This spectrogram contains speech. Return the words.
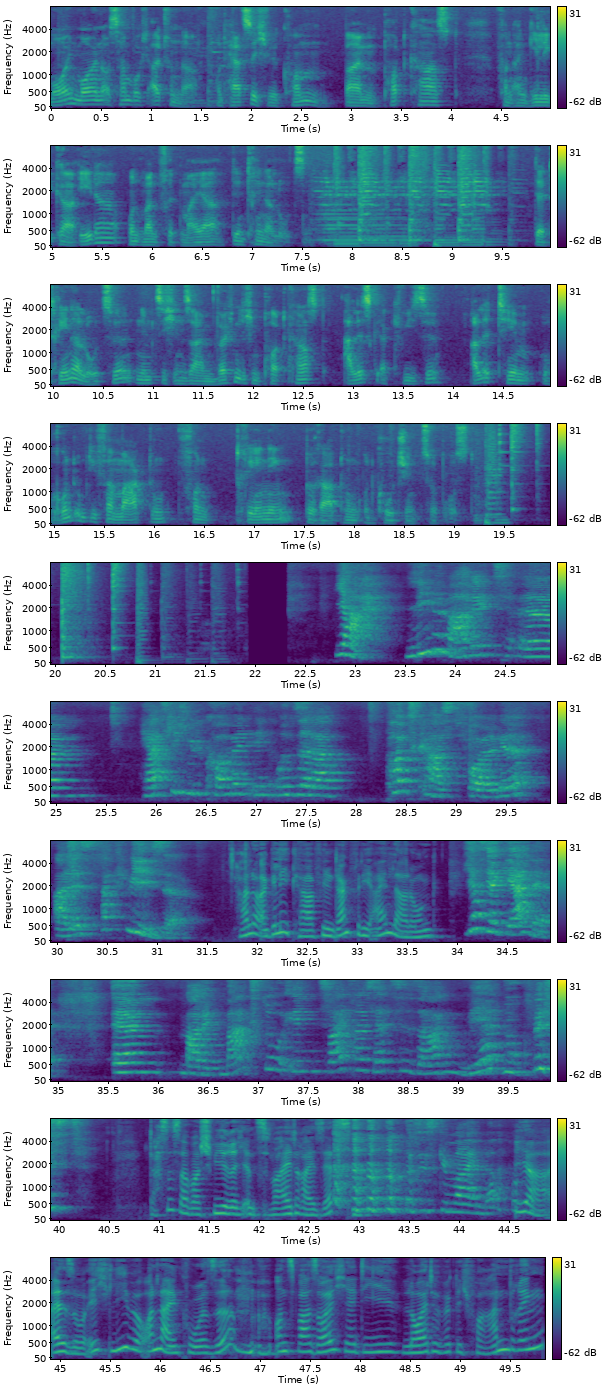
Moin, moin aus Hamburg-Altona und herzlich willkommen beim Podcast von Angelika Eder und Manfred Meyer, den Trainerlotsen. Der Trainerlotse nimmt sich in seinem wöchentlichen Podcast Alles Akquise, alle Themen rund um die Vermarktung von Training, Beratung und Coaching zur Brust. Ja, liebe Marit, äh, herzlich willkommen in unserer Podcast-Folge Alles Akquise. Hallo Angelika, vielen Dank für die Einladung. Ja, sehr gerne. Ähm, Marit, magst du in zwei, drei Sätzen sagen, wer du bist? Das ist aber schwierig in zwei, drei Sätzen. das ist gemein, ne? Ja, also ich liebe Online-Kurse und zwar solche, die Leute wirklich voranbringen.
